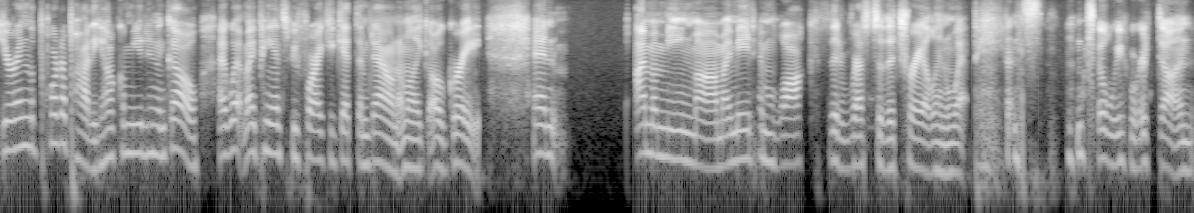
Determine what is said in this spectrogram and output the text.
You're in the porta potty. How come you didn't go? I wet my pants before I could get them down. I'm like, Oh, great. And I'm a mean mom. I made him walk the rest of the trail in wet pants until we were done.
